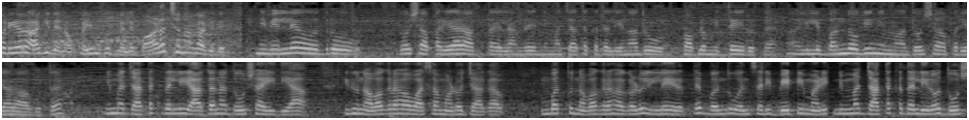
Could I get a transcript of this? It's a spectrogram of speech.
ಪರಿಹಾರ ಆಗಿದೆ. ನಾವು ಕೈ ಮುಗಿದ ಮೇಲೆ ಭಾಳ ಚೆನ್ನಾಗಾಗಿದೆ. ನೀವೆಲ್ಲೇ ಹೋದರೂ ದೋಷ ಪರಿಹಾರ ಆಗ್ತಾ ಇಲ್ಲ ಅಂದರೆ ನಿಮ್ಮ ಜಾತಕದಲ್ಲಿ ಏನಾದರೂ ಪ್ರಾಬ್ಲಮ್ ಇದ್ದೇ ಇರುತ್ತೆ. ಇಲ್ಲಿಗೆ ಬಂದೋಗಿ ನಿಮ್ಮ ದೋಷ ಪರಿಹಾರ ಆಗುತ್ತೆ. ನಿಮ್ಮ ಜಾತಕದಲ್ಲಿ ಯಾವ್ದಾನ ದೋಷ ಇದೆಯಾ? ಇದು ನವಗ್ರಹ ವಾಸ ಮಾಡೋ ಜಾಗ. ಒಂಬತ್ತು ನವಗ್ರಹಗಳು ಇಲ್ಲೇ ಇರುತ್ತೆ. ಬಂದು ಒಂದ್ಸರಿ ಭೇಟಿ ಮಾಡಿ. ನಿಮ್ಮ ಜಾತಕದಲ್ಲಿರೋ ದೋಷ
